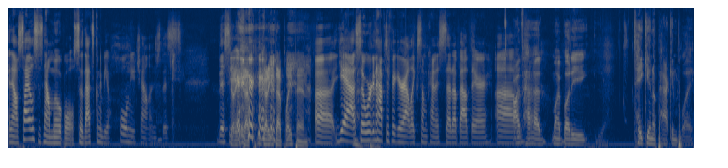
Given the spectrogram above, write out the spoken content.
Now Silas is now mobile, so that's going to be a whole new challenge this this Gotta year. get that. You gotta get that playpen. uh, yeah, so we're gonna have to figure out like some kind of setup out there. Um, I've had my buddy take in a pack and play.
